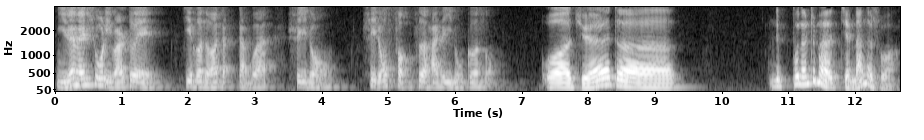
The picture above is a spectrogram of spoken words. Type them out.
你认为书里边对基诃德长长官是一种是一种讽刺，还是一种歌颂？我觉得你不能这么简单的说，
